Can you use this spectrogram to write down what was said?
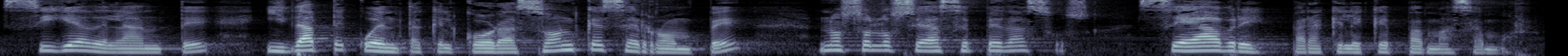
sigue adelante y date cuenta que el corazón que se rompe no solo se hace pedazos, se abre para que le quepa más amor.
